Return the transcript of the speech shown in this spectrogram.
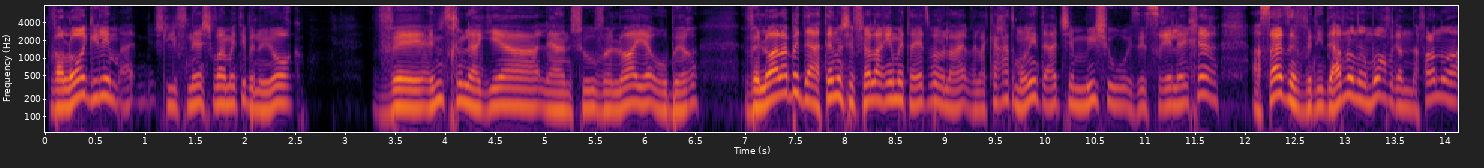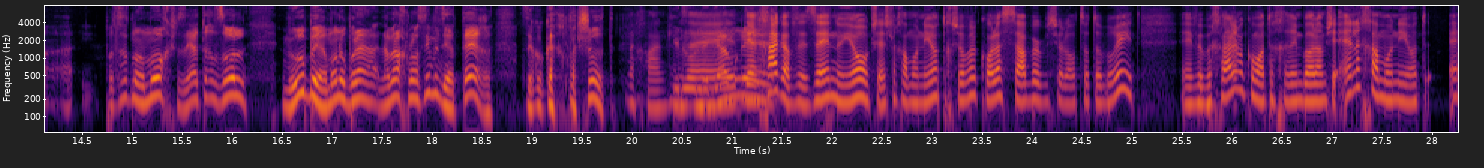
כבר לא רגילים. לפני שבועיים הייתי בניו יורק, והיינו צריכים להגיע לאנשהו, ולא היה אובר. ולא עלה בדעתנו שאפשר להרים את האצבע ולקחת מונית עד שמישהו, איזה ישראלי אחר, עשה את זה, ונדהם לנו המוח, וגם נפל לנו, פוצץ לנו המוח, שזה היה יותר זול מאובר. אמרנו, בוא'נה, למה אנחנו לא עושים את זה יותר? זה כל כך פשוט. נכון. כאילו, זה... לגמרי... דרך אגב, וזה ניו יורק, שיש לך מוניות, תחשוב על כל הסאברבס של ארה"ב, אה, ובכלל במקומות אחרים בעולם, שאין לך מוניות, אה,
